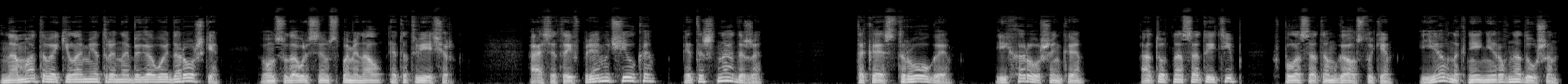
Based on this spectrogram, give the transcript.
Наматывая километры на беговой дорожке, он с удовольствием вспоминал этот вечер. Ася-то и впрямь училка, это ж надо же. Такая строгая и хорошенькая. А тот носатый тип в полосатом галстуке явно к ней неравнодушен,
